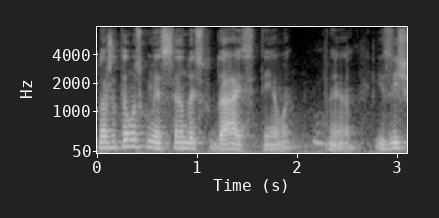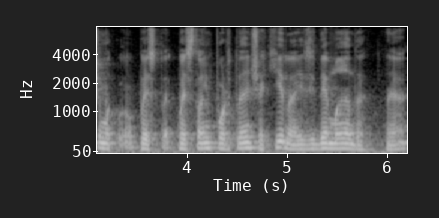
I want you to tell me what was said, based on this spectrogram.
Nós já estamos começando a estudar esse tema. Uhum. Né? Existe uma questão importante aqui, Laís, de demanda. Né? Uhum.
